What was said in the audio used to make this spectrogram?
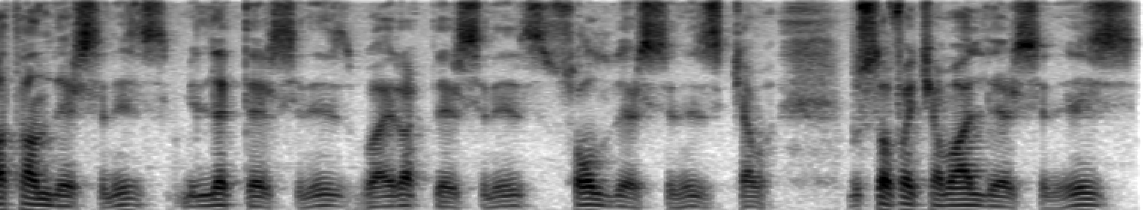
Vatan dersiniz, millet dersiniz, bayrak dersiniz, sol dersiniz, Mustafa Kemal dersiniz,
